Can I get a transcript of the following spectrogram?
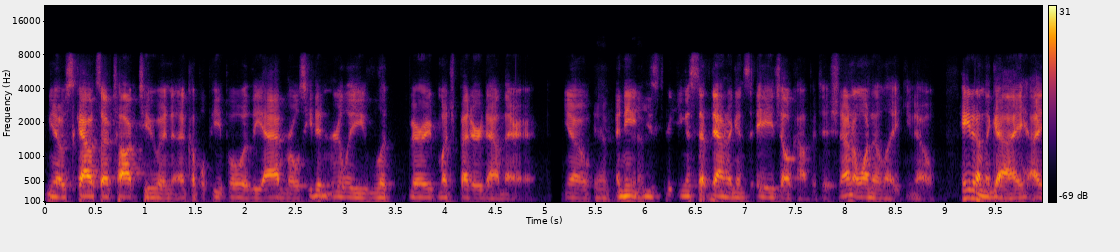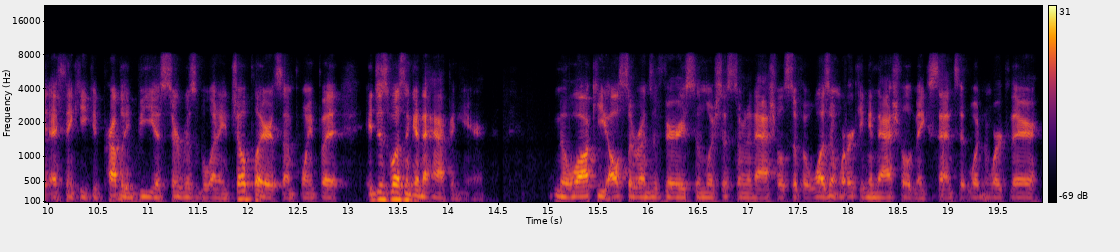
you know scouts I've talked to and a couple people with the Admirals, he didn't really look very much better down there. You know, yeah, and he, yeah. he's taking a step down against AHL competition. I don't want to like you know hate on the guy. I, I think he could probably be a serviceable NHL player at some point, but it just wasn't going to happen here. Milwaukee also runs a very similar system to Nashville. So if it wasn't working in Nashville, it makes sense. It wouldn't work there.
